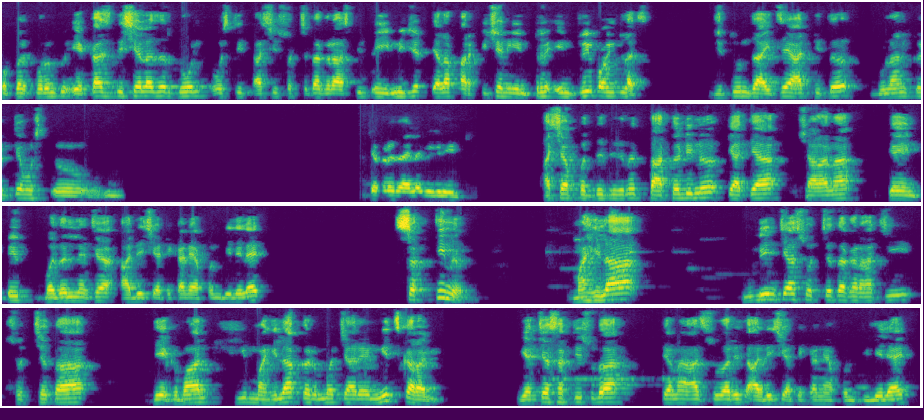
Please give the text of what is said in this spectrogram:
परंतु एकाच दिशेला जर दोन वस्तीत अशी स्वच्छतागृह असतील तर इमिजिएट त्याला पार्टिशन एंट्री एंट्री पॉइंटलाच जिथून जायचंय आज तिथं मुलांकडच्या वस्तू जायला वेगळी एंट्री अशा पद्धतीनं तातडीनं त्या त्या शाळांना त्या एंट्री बदलण्याच्या आदेश या ठिकाणी आपण दिलेले आहेत. सक्तीनं महिला मुलींच्या स्वच्छतागृहाची स्वच्छता देखभाल ही महिला कर्मचाऱ्यांनीच करावी. याच्यासाठी सुद्धा त्यांना आज सुधारित आदेश या ठिकाणी आपण दिलेले आहेत.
